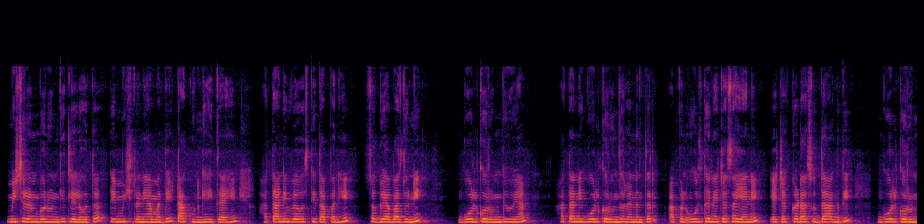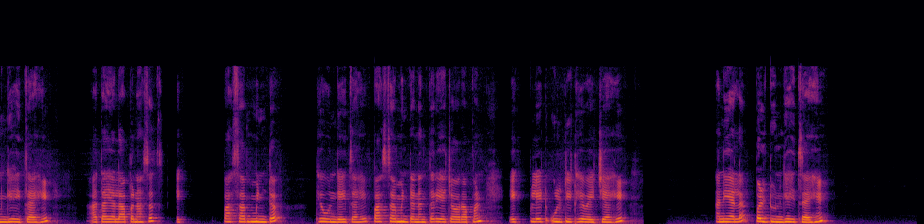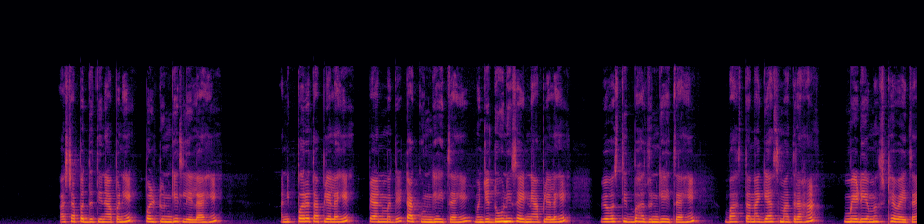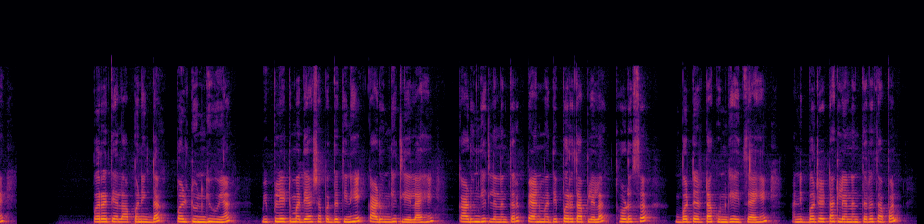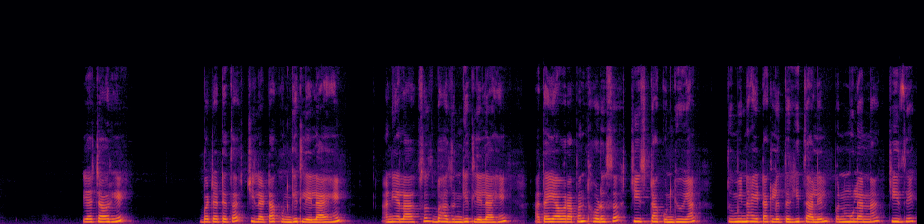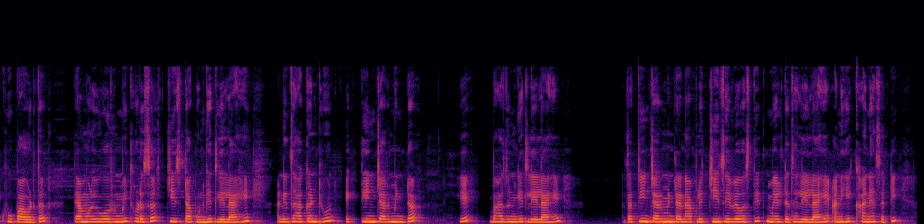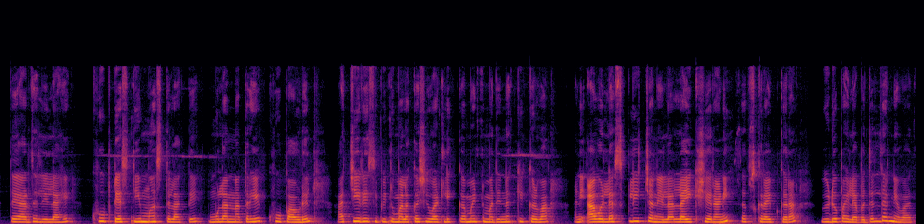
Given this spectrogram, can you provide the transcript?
मिश्रण बनवून घेतलेलं होतं ते मिश्रण यामध्ये टाकून घ्यायचं आहे. हाताने व्यवस्थित आपण हे सगळ्या बाजूनी गोल करून घेऊया. हाताने गोल करून झाल्यानंतर आपण उलथण्याच्या साह्याने याच्या कडासुद्धा अगदी गोल करून घ्यायचा आहे. आता याला आपण असंच एक पाच सहा मिनटं ठेवून द्यायचं आहे. पाच सहा मिनटानंतर याच्यावर आपण एक प्लेट उलटी ठेवायची आहे. आणि याला पलटून घ्यायचं आहे. अशा पद्धतीने आपण हे पलटून घेतलेलं आहे. आणि परत आपल्याला हे पॅनमध्ये टाकून घ्यायचं आहे. म्हणजे दोन्ही साईडने आपल्याला हे व्यवस्थित भाजून घ्यायचं आहे. भाजताना गॅस मात्र हा मिडियमच ठेवायचा आहे. परत याला आपण एकदा पलटून घेऊया. मी प्लेटमध्ये अशा पद्धतीने हे काढून घेतलेलं आहे. काढून घेतल्यानंतर पॅनमध्ये परत आपल्याला थोडंसं बटर टाकून घ्यायचं आहे. आणि बटर टाकल्यानंतरच आपण याच्यावर हे बटाट्याचा चिला टाकून घेतलेला आहे आणि याला असंच भाजून घेतलेलं आहे. आता यावर आपण थोडंसं चीज टाकून घेऊया. तुम्ही नाही टाकलं तरीही चालेल पण मुलांना चीज हे खूप आवडतं. त्यामुळे वरून मी थोडंसं चीज टाकून घेतलेलं आहे आणि झाकण ठेवून एक तीन चार मिनटं हे भाजून घेतलेलं आहे. आता तीन चार मिनटांना आपले चीज हे व्यवस्थित मेल्ट झालेलं आहे आणि हे खाण्यासाठी तयार झालेलं आहे. खूप टेस्टी मस्त लागते. मुलांना तर हे खूप आवडेल. आजची रेसिपी तुम्हाला कशी वाटली कमेंटमध्ये नक्की कळवा. आणि आवडल्यास प्लीज चॅनेलला लाईक शेअर आणि सबस्क्राईब करा. व्हिडिओ पाहिल्याबद्दल धन्यवाद.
